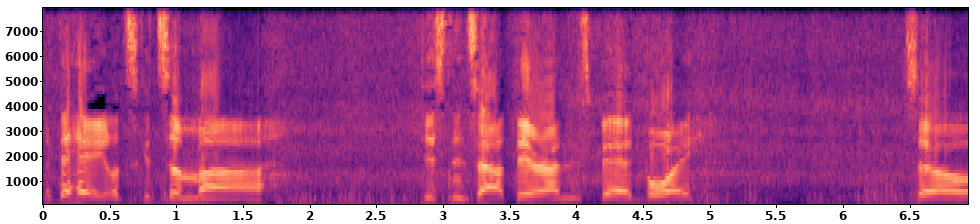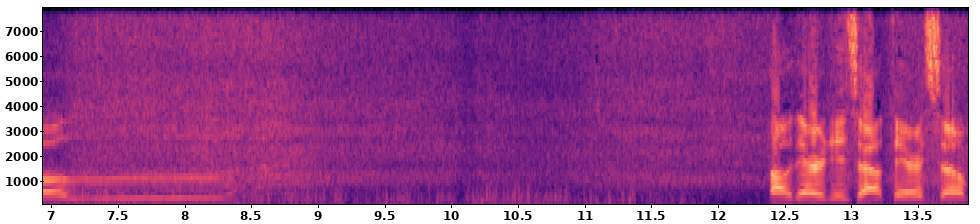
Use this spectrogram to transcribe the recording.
what the hey, let's get some, uh, distance out there on this bad boy. So, oh, there it is out there. So,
